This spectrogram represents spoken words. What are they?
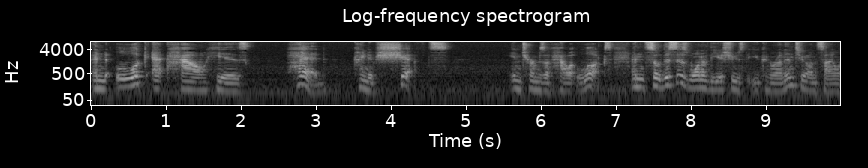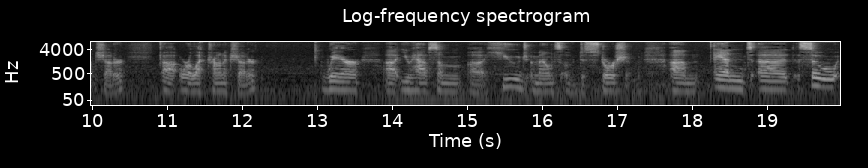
and look at how his head kind of shifts in terms of how it looks. And so this is one of the issues that you can run into on silent shutter uh, or electronic shutter, where uh, you have some uh, huge amounts of distortion. Um, and uh, so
